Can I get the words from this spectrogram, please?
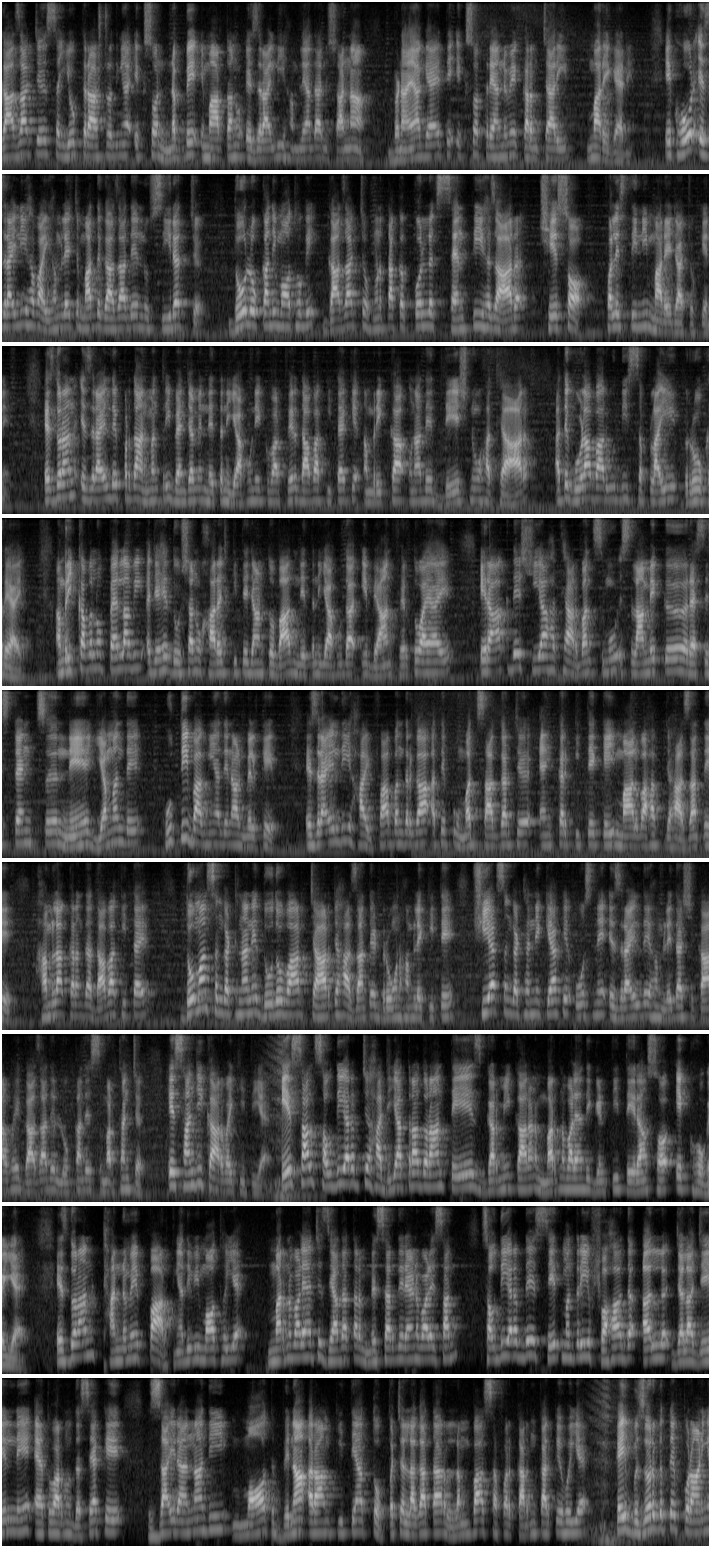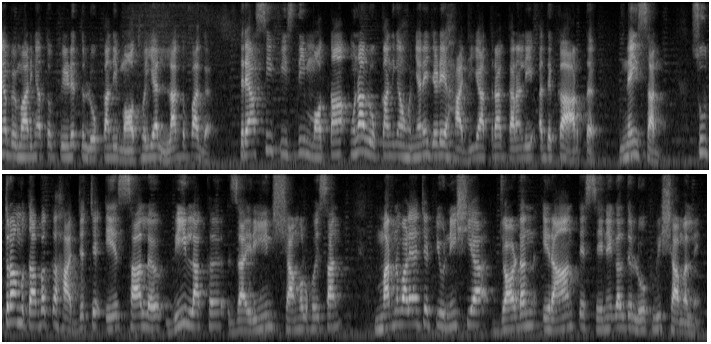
ਗਾਜ਼ਾ 'ਚ ਸੰਯੁਕਤ ਰਾਸ਼ਟਰ ਦੀਆਂ 190 ਇਮਾਰਤਾਂ ਨੂੰ ਇਜ਼ਰਾਈਲੀ ਹਮਲਿਆਂ ਦਾ ਨਿਸ਼ਾਨਾ ਬਣਾਇਆ ਗਿਆ ਹੈ ਤੇ 193 ਕਰਮਚਾਰੀ ਮਾਰੇ ਗਏ ਨੇ। ਇੱਕ ਹੋਰ ਇਜ਼ਰਾਈਲੀ ਹਵਾਈ ਹਮਲੇ 'ਚ ਮੱਧ ਗਾਜ਼ਾ ਦੇ ਨੁਸੀਰਤ 'ਚ ਦੋ ਲੋਕਾਂ ਦੀ ਮੌਤ ਹੋ ਗਈ। ਗਾਜ਼ਾ 'ਚ ਹੁਣ ਤੱਕ ਕੁੱਲ 37600 ਫਲਸਤੀਨੀ ਮਾਰੇ ਜਾ ਚੁੱਕੇ ਨੇ। ਇਸ ਦੌਰਾਨ ਇਜ਼ਰਾਈਲ ਦੇ ਪ੍ਰਧਾਨ ਮੰਤਰੀ ਬੈਂਜਾਮਿਨ ਨੇਤਨਯਾਹੂ ਨੇ ਇੱਕ ਵਾਰ ਫਿਰ ਦਾਅਵਾ ਕੀਤਾ ਕਿ ਅਮਰੀਕਾ ਉਹਨਾਂ ਦੇ ਦੇਸ਼ ਨੂੰ ਹਥਿਆਰ ਅਤੇ ਗੋਲਾ ਬਾਰੂਦ ਦੀ ਸਪਲਾਈ ਰੋਕ ਰਿਹਾ ਹੈ। ਅਮਰੀਕਾ ਵੱਲੋਂ ਪਹਿਲਾਂ ਵੀ ਅਜਿਹੇ ਦੋਸ਼ਾਂ ਨੂੰ ਖਾਰਜ ਕੀਤੇ ਜਾਣ ਤੋਂ ਬਾਅਦ ਨੇਤਨਯਾਹੂ ਦਾ ਇਹ ਬਿਆਨ ਫਿਰ ਤੋਂ ਆਇਆ ਹੈ। ਇਰਾਕ ਦੇ ਸ਼ੀਆ ਹਥਿਆਰਬੰਦ ਸਮੂਹ ਇਸਲਾਮਿਕ ਰੈਸਿਸਟੈਂਸ ਨੇ ਯਮਨ ਦੇ ਹੂਤੀ ਬਾਗੀਆਂ ਦੇ ਨਾਲ ਮਿਲ ਕੇ ਇਜ਼ਰਾਈਲ ਦੀ ਹਾਈਫਾ ਬੰਦਰਗਾਹ ਅਤੇ ਭੂਮਧ ਸਾਗਰ 'ਚ ਐਂਕਰ ਕੀਤੇ ਕਈ ਮਾਲਵਾਹਕ ਜਹਾਜ਼ਾਂ ਤੇ ਹਮਲਾ ਕਰਨ ਦਾ ਦਾਅਵਾ ਕੀਤਾ ਹੈ। ਦੋਵਾਂ ਸੰਗਠਨਾਂ ਨੇ ਦੋ ਦੋ ਵਾਰ ਚਾਰ ਜਹਾਜ਼ਾਂ ਤੇ ਡਰੋਨ ਹਮਲੇ ਕੀਤੇ। ਸ਼ੀਆ ਸੰਗਠਨ ਨੇ ਕਿਹਾ ਕਿ ਉਸ ਨੇ ਇਜ਼ਰਾਈਲ ਦੇ ਹਮਲੇ ਦਾ ਸ਼ਿਕਾਰ ਹੋਏ ਗਾਜ਼ਾ ਦੇ ਲੋਕਾਂ ਦੇ ਸਮਰਥਨ 'ਚ ਇਹ ਸਾਂਝੀ ਕਾਰਵਾਈ ਕੀਤੀ ਹੈ। ਇਸ ਸਾਲ ਸਾਊਦੀ ਅਰਬ 'ਚ ਹੱਜ ਯਾਤਰਾ ਦੌਰਾਨ ਤੇਜ਼ ਗਰਮੀ ਕਾਰਨ ਮਰਨ ਵਾਲਿਆਂ ਦੀ ਗਿਣਤੀ 1301 ਹੋ ਗਈ ਹੈ। ਇਸ ਦੌਰਾਨ 98 ਭਾਰਤੀਆਂ ਦੀ ਵੀ ਮੌਤ ਹੋਈ ਹੈ। ਮਰਨ ਵਾਲਿਆਂ 'ਚ ਜ਼ਿਆਦਾਤਰ ਮਿਸਰ ਦੇ ਰਹਿਣ ਵਾਲੇ ਸਨ। ਸਾਊਦੀ ਅਰਬ ਦੇ ਸਿਹਤ ਮੰਤਰੀ ਫਹਦ ਅਲ ਜਲਾਜੇਲ ਨੇ ਐਤਵਾਰ ਨੂੰ ਦੱਸਿਆ ਕਿ ਜ਼ਾਇਰਾਨਾਂ ਦੀ ਮੌਤ ਬਿਨਾਂ ਆਰਾਮ ਕੀਤਿਆਂ ਧੁੱਪ 'ਚ ਲਗਾਤਾਰ ਲੰਬਾ ਸਫ਼ਰ ਕਰਨ ਕਰਕੇ ਹੋਈ ਹੈ। ਕਈ ਬਜ਼ੁਰਗ ਤੇ ਪੁਰਾਣੀਆਂ ਬਿਮਾਰੀਆਂ ਤੋਂ ਪੀੜਿਤ ਲੋਕਾਂ ਦੀ ਮੌਤ ਹੋਈ ਹੈ। ਲਗਭਗ 83% ਦੀ ਮੌਤਾਂ ਉਹਨਾਂ ਲੋਕਾਂ ਦੀਆਂ ਹੋਈਆਂ ਨੇ ਜਿਹੜੇ ਹੱਜ ਯਾਤਰਾ ਕਰਨ ਲਈ ਅਧਿਕਾਰਤ ਨਹੀਂ ਸਨ। ਸੂਤਰਾਂ ਮੁਤਾਬਕ ਹੱਜ 'ਚ ਇਸ ਸਾਲ 20 ਲੱਖ ਜ਼ਾਇਰੀਨ ਸ਼ਾਮਲ ਹੋਏ ਸਨ। ਮਰਨ ਵਾਲਿਆਂ 'ਚ ਟਿਊਨੀਸ਼ੀਆ, ਜਾਰਡਨ, ਈਰਾਨ ਤੇ ਸੇਨੇਗਲ ਦੇ ਲੋਕ ਵੀ ਸ਼ਾਮਲ ਨੇ।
